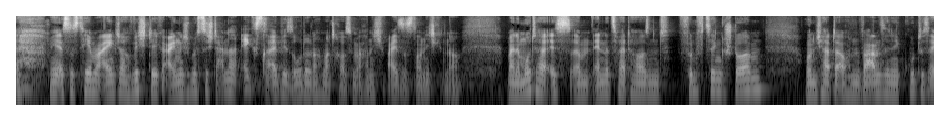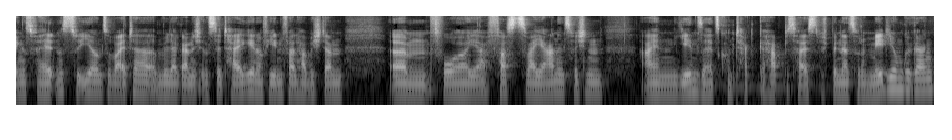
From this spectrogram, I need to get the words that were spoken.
äh, mir ist das Thema eigentlich auch wichtig. Eigentlich müsste ich da eine extra Episode nochmal draus machen. Ich weiß es noch nicht genau. Meine Mutter ist ähm, Ende 2015 gestorben und ich hatte auch ein wahnsinnig gutes, enges Verhältnis zu ihr und so weiter. Will da gar nicht ins Detail gehen. Auf jeden Fall habe ich dann ähm, vor ja fast zwei Jahren inzwischen einen Jenseitskontakt gehabt. Das heißt, ich bin da zu einem Medium gegangen.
